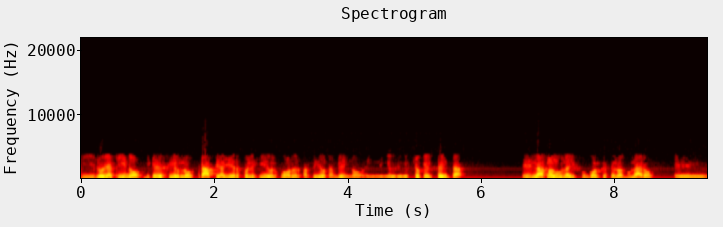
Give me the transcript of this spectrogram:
Y lo de Aquino, ni que decirlo, Tapia ayer fue elegido el jugador del partido también, ¿no? En, en, el, en el, choque del Celta. Eh, la Padula sí. hizo un gol que se lo anularon, eh,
